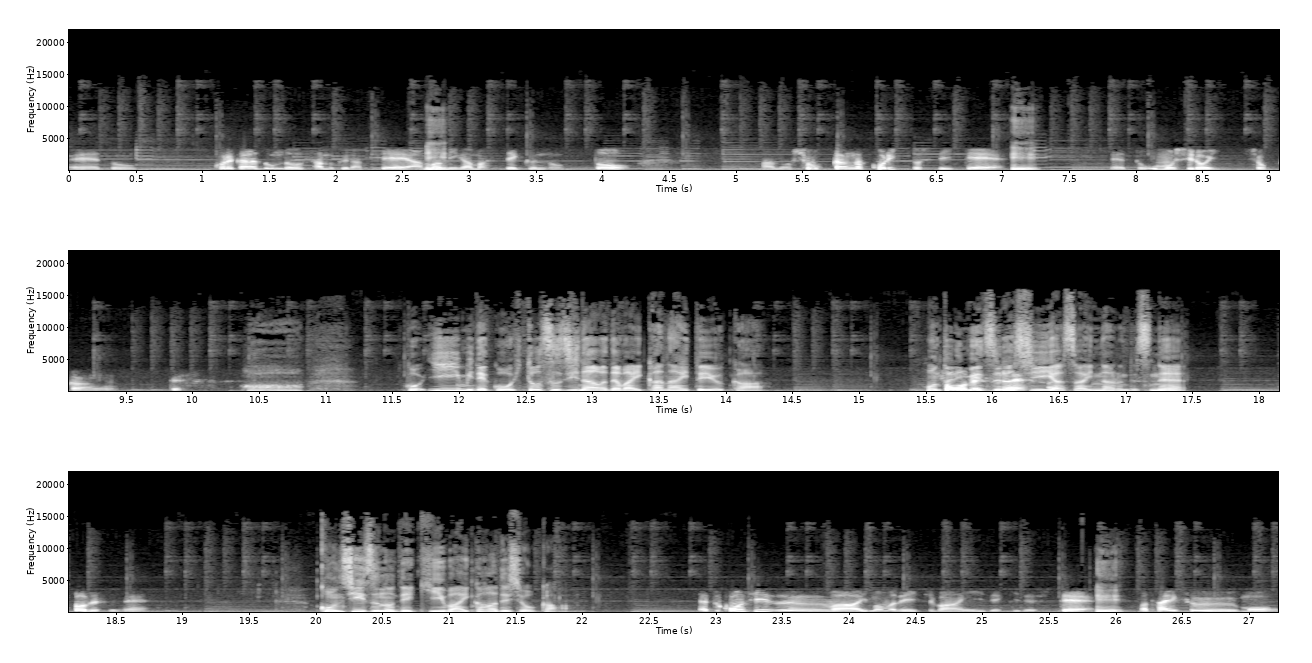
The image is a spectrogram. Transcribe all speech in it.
えっ、と、これからどんどん寒くなって甘みが増していくのと、あの食感がコリッとしていて、うええ。えっ、と面白い食感です。ああこういい意味でこう一筋縄ではいかないというか本当に珍しい野菜になるんですね。そうですね。今シーズンの出来はいかがでしょうか？えっと今シーズンは今まで一番いい出来でして、ええ。まあ、台風も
